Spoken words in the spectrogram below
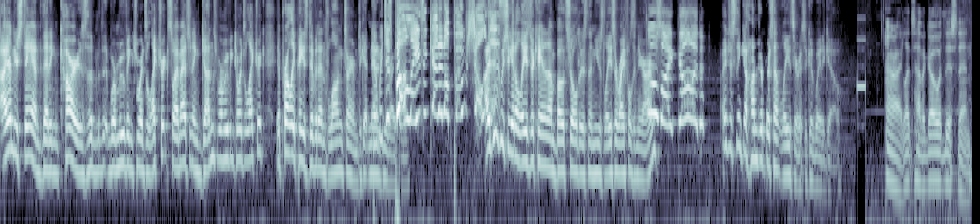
I understand that in cars the, the- we're moving towards electric, so I imagine in guns we're moving towards electric. It probably pays dividends long term to get an Can we just rifle. put a laser cannon on both shoulders? I think we should get a laser cannon on both shoulders and then use laser rifles in your arms. Oh my god! I just think 100% laser is a good way to go. Alright, let's have a go at this then.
